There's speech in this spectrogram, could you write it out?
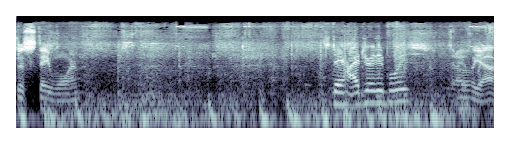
Just stay warm. Stay hydrated, boys. Did I Oh, yeah.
